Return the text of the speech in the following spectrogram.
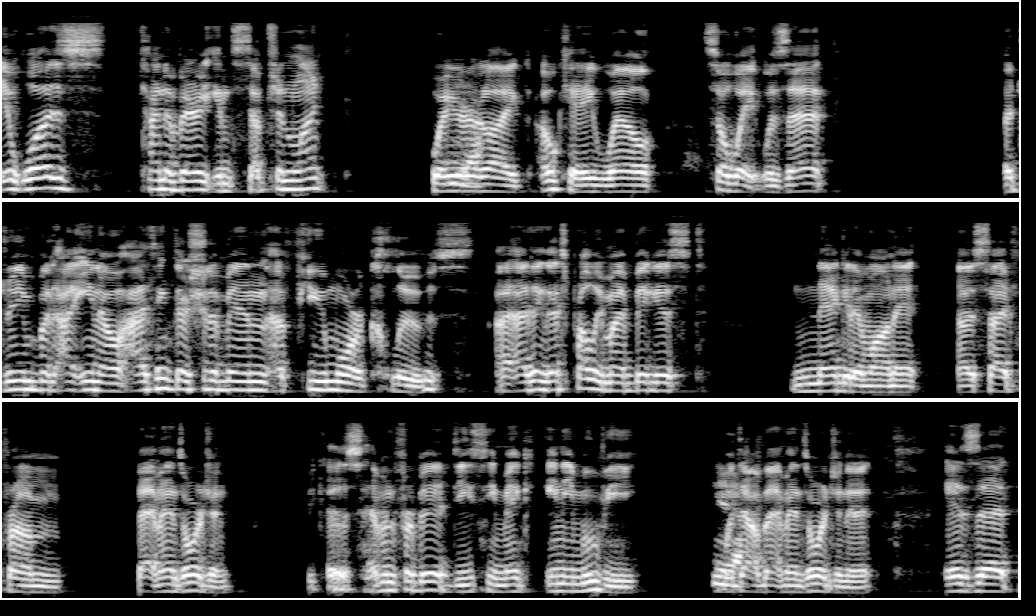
it was kind of very Inception like, where you're Yeah. like, okay, well, so wait, was that a dream? But I, you know, I think there should have been a few more clues. I, I think that's probably my biggest negative on it, aside from Batman's origin, because heaven forbid DC make any movie Yeah. without Batman's origin in it, is that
